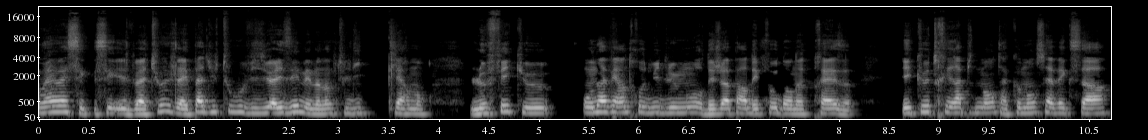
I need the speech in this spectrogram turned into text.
Ouais, ouais, c'est c'est bah, tu vois, je l'avais pas du tout visualisé, mais maintenant que tu le dis clairement, le fait qu'on avait introduit de l'humour déjà par défaut dans notre prez et que très rapidement tu commencé avec ça,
